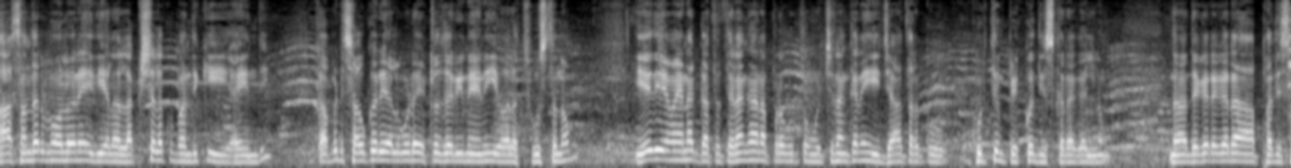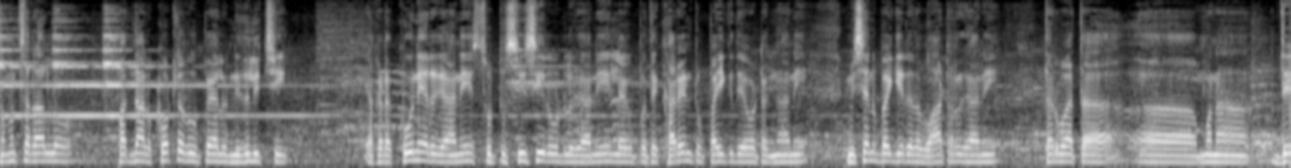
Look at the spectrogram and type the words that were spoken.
ఆ సందర్భంలోనే ఇది ఇలా లక్షలకు మందికి అయింది. కాబట్టి సౌకర్యాలు కూడా ఎట్లా జరిగినాయని ఇవాళ చూస్తున్నాం. ఏది ఏమైనా గత తెలంగాణ ప్రభుత్వం వచ్చినాకనే ఈ జాతరకు గుర్తింపు ఎక్కువ తీసుకురాగలిగినాం. నా దగ్గర దగ్గర పది సంవత్సరాల్లో పద్నాలుగు కోట్ల రూపాయలు నిధులిచ్చి అక్కడ కూనేరు కానీ చుట్టూ సీసీ రోడ్లు కానీ లేకపోతే కరెంటు పైకి తేవటం కానీ మిషన్ భగీరథ వాటర్ కానీ తర్వాత మన దే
